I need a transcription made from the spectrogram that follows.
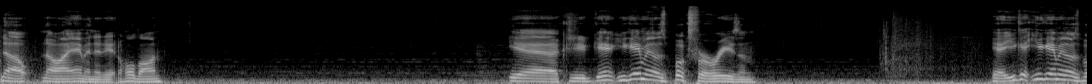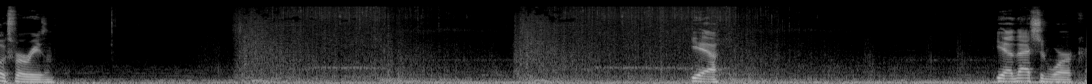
No, no, I am an idiot. Hold on. Yeah, cause you gave you gave me those books for a reason. Yeah, you get you gave me those books for a reason. Yeah. Yeah, that should work.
